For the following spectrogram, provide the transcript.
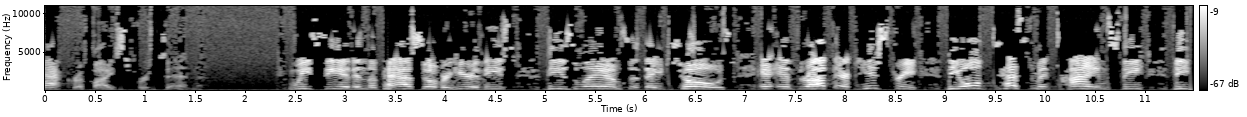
sacrifice for sin. We see it in the Passover here, these, these lambs that they chose. And, and throughout their history, the Old Testament times, the, the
